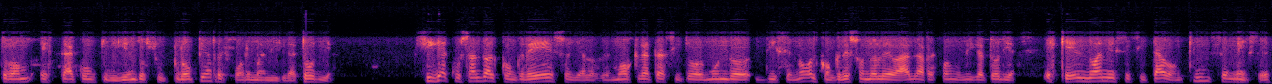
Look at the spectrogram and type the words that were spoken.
Trump está construyendo su propia reforma migratoria sigue acusando al Congreso y a los demócratas y todo el mundo dice, no, el Congreso no le va a dar la reforma migratoria. Es que él no ha necesitado 15 meses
